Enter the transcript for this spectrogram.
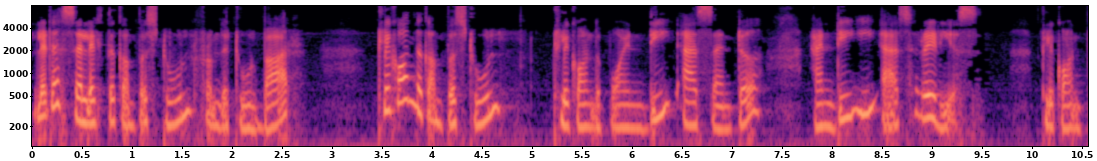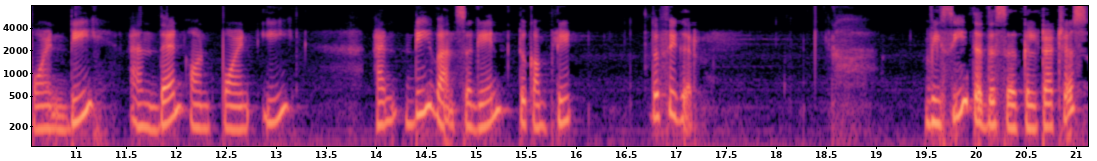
Let us select the compass tool from the toolbar. Click on the compass tool. Click on the point D as center and DE as radius. Click on point D and then on point E and D once again to complete the figure we see that the circle touches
